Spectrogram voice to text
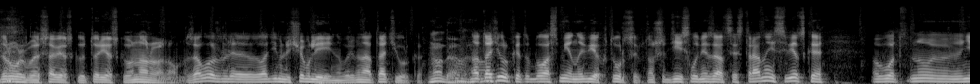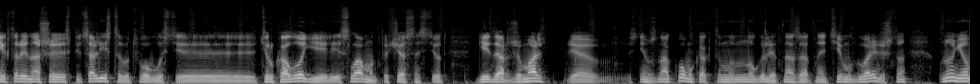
дружбы советского и турецкого народа заложили Владимир Ильичем Лениным во времена Ататюрка. Ну да. Но Ататюрк это была смена век в Турции, потому что деисламизация страны, светская вот, ну, некоторые наши специалисты вот в области э, тюркологии или ислама, в частности, вот Гейдар Джемаль, я с ним знаком, как-то мы много лет назад на эту тему говорили, что ну, у него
